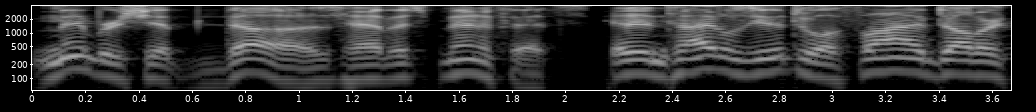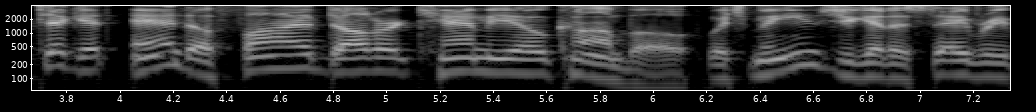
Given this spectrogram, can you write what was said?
Membership does have its benefits. It entitles you to a $5 ticket and a $5 cameo combo, which means you get a savory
